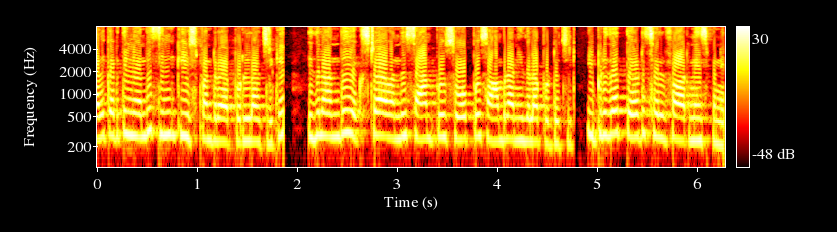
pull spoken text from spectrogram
அதுக்கடுத்து இங்கே வந்து சிங்க் யூஸ் பண்ணுற பொருளாக வச்சிருக்கேன். இதில் வந்து எக்ஸ்ட்ரா வந்து ஷாம்பு சோப்பு சாம்பிராணி இதெல்லாம் போட்டு வச்சிருக்கேன். இப்படி தான் தேர்ட் செல்ஃப் ஆர்கனைஸ் பண்ணியிருக்கேன்.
